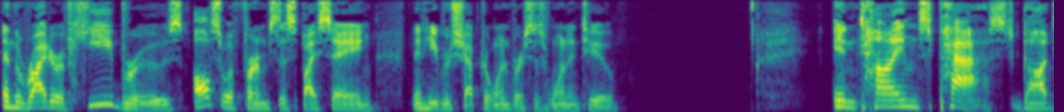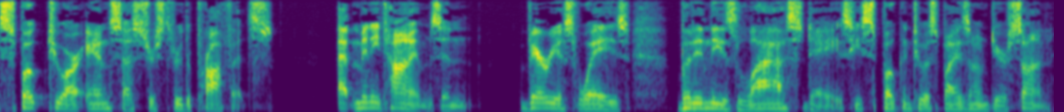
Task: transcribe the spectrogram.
And the writer of Hebrews also affirms this by saying in Hebrews chapter 1, verses 1 and 2 In times past, God spoke to our ancestors through the prophets at many times in various ways. But in these last days, he's spoken to us by his own dear Son,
